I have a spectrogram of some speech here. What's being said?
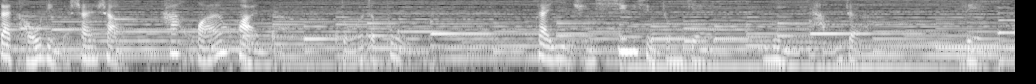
在头顶的山上，他缓缓地踱着步子，在一群星星中间隐藏着脸。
